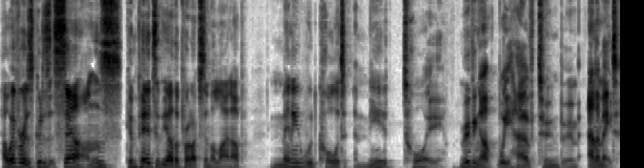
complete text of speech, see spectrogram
However, as good as it sounds, compared to the other products in the lineup, many would call it a mere toy. Moving up, we have Toon Boom Animate.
